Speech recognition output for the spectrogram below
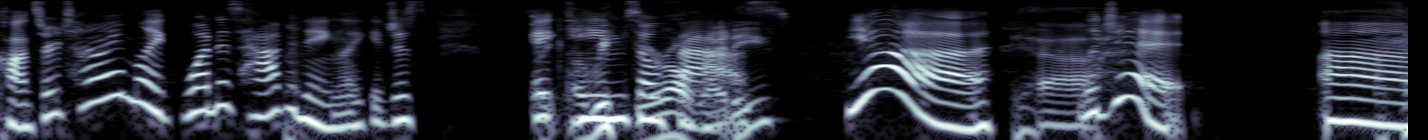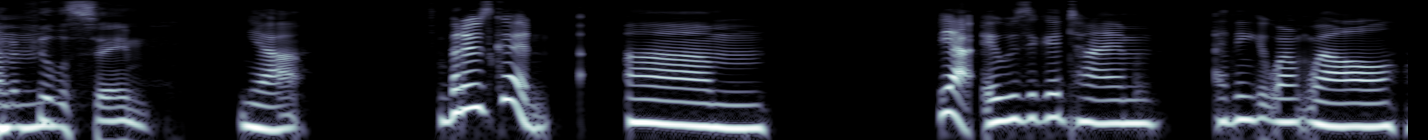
concert time? Like, what is happening? Like, it just, it Like, we came so fast. already? Yeah, Yeah. legit. Um, I kind of feel the same. yeah. But it was good. Um yeah, it was a good time. I think it went well.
